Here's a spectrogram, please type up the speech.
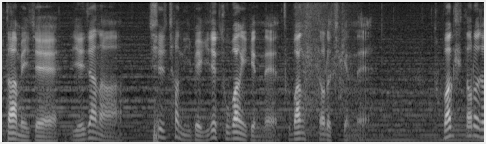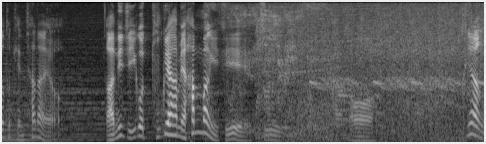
그 다음에 이제 얘잖아. 7200 이제 두 방이겠네. 두 방씩 떨어지겠네. 두 방씩 떨어져도 괜찮아요. 아니지. 이거 두 개 하면 한 방이지. 그, 어 그냥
